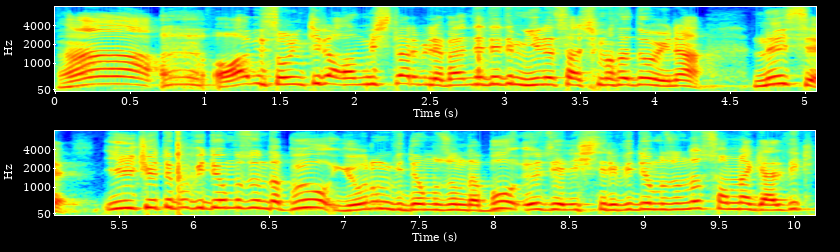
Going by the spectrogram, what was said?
Ha, abi son kili almışlar bile. Ben de dedim yine saçmaladı oyun ha. Neyse, iyi kötü bu videomuzun da bu yorum videomuzun da bu öz eleştiri videomuzun da sonuna geldik.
